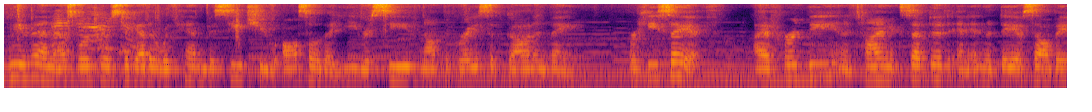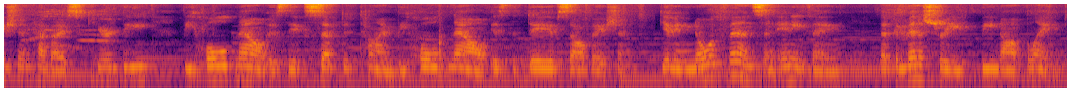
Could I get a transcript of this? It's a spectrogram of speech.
We then, as workers together with him, beseech you also that ye receive not the grace of God in vain. For he saith, I have heard thee in a time accepted, and in the day of salvation have I secured thee. Behold, now is the accepted time. Behold, now is the day of salvation, giving no offense in anything, that the ministry be not blamed,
